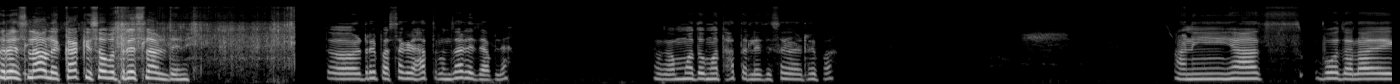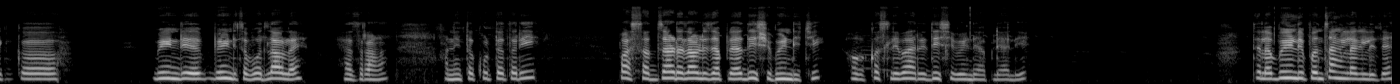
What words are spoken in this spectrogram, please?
रेस लावलंय काकी सोबत रेस लावली त्याने. तर ड्रिपा सगळ्या हातरून झाले ते आपल्या. बघा मधोमध हातरले ते सगळ्या ड्रिपा. आणि ह्याच बोधाला एक भेंडी भेंडीचा बोध लावला आहे ह्याच रानात. आणि इथं कुठंतरी पाच सात झाडं लावली आपल्या देशी भेंडीची. हो कसली भारी देशी भेंडी आपली आली. आहे त्याला भेंडी पण चांगली लागली ते.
